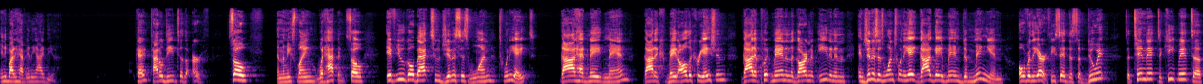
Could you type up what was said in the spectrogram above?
Anybody have any idea? Okay, title deed to the earth. So, and let me explain what happened. So, if you go back to Genesis 1 28, God had made man, God had made all the creation. God had put man in the Garden of Eden. And in Genesis 1 28, God gave man dominion over the earth. He said to subdue it, to tend it, to keep it, to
